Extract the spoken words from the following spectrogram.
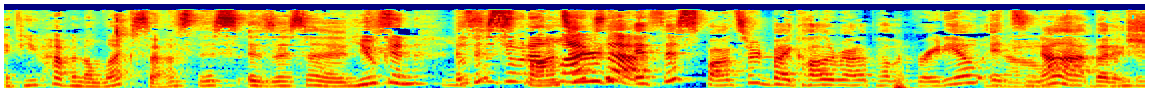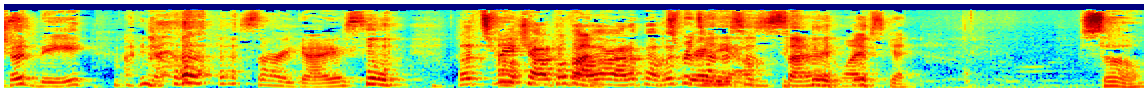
if you have an Alexa, Is this, is this a? You can is listen to it on sponsored? Alexa. Is this sponsored by Colorado Public Radio? It's No. not, but it I'm just- should be. I know. Sorry, guys. Let's oh, reach Oh, out to hold on. Colorado Public Let's pretend Radio. this is Saturday Night Live. So,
